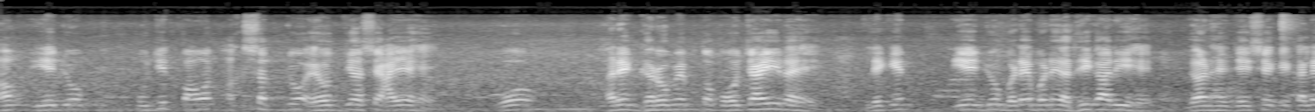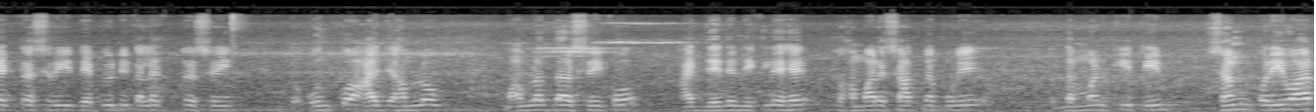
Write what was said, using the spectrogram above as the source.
हम ये जो पूजित पावन अक्षत जो अयोध्या से आए हैं, वो हर एक घरों में तो पहुँचा ही रहे। लेकिन ये जो बड़े बड़े अधिकारी है, गण हैं, जैसे कि collector Shri, deputy collector Shri तो उनको आज हम लोग मामलतदार श्री को आज देने निकले हैं। तो हमारे साथ में पूरे दमन की टीम, संघ परिवार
